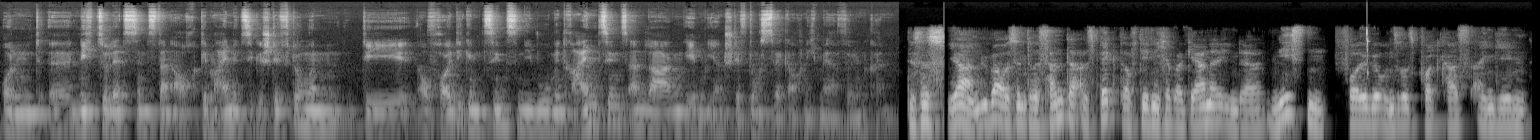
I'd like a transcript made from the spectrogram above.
Und äh, nicht zuletzt sind es dann auch gemeinnützige Stiftungen, die auf heutigem Zinsniveau mit reinen Zinsanlagen eben ihren Stiftungszweck auch nicht mehr erfüllen können. Das ist ja ein überaus interessanter Aspekt, auf den ich aber gerne in der nächsten Folge unseres Podcasts eingehen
